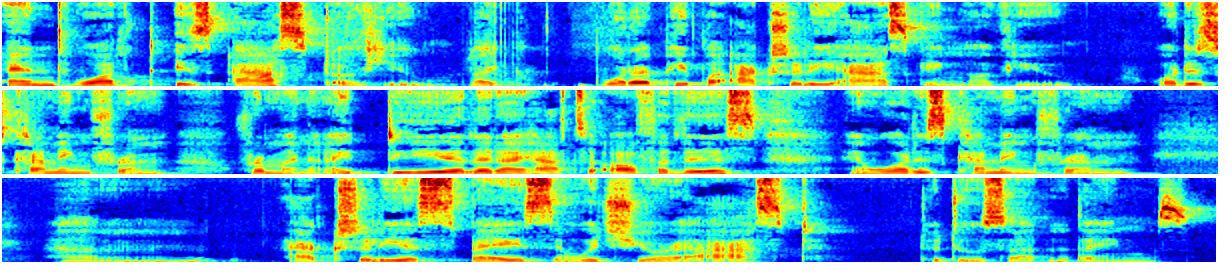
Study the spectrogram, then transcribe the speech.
And what is asked of you? Like what are people actually asking of you? What is coming from from an idea that i have to offer this? And what is coming from um, actually a space in which you're asked to do certain things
